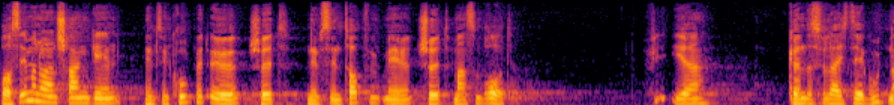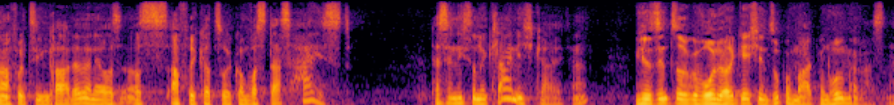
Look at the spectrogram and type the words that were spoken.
brauchst immer nur an den Schrank gehen, nimmst den Krug mit Öl, schütt, nimmst den Topf mit Mehl, schütt, machst ein Brot. Ihr könnt es vielleicht sehr gut nachvollziehen, gerade wenn ihr aus, aus Afrika zurückkommt, was das heißt. Das ist ja nicht so eine Kleinigkeit. Ja? Wir sind so gewohnt, da gehe ich in den Supermarkt und hol mir was. Ne?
